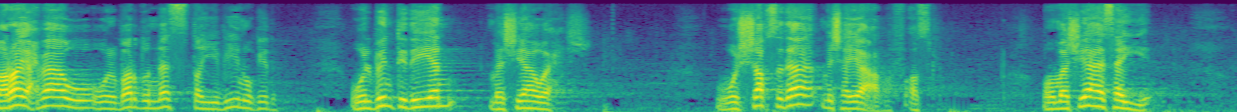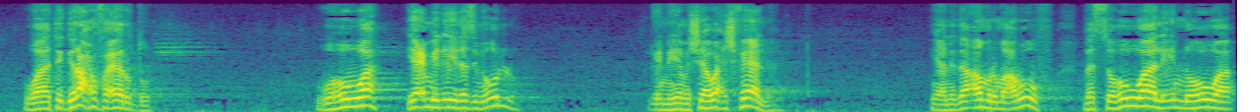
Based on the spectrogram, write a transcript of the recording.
فرايح بقى وبرضه الناس طيبين وكده. والبنت دي ماشيها وحش. والشخص ده مش هيعرف أصلا ومشيها سيء وهتجرحه في عرضه وهو يعمل إيه لازم يقول له؟ لأن هي مشيها وحش فعلا. يعني ده أمر معروف بس هو لأنه هو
